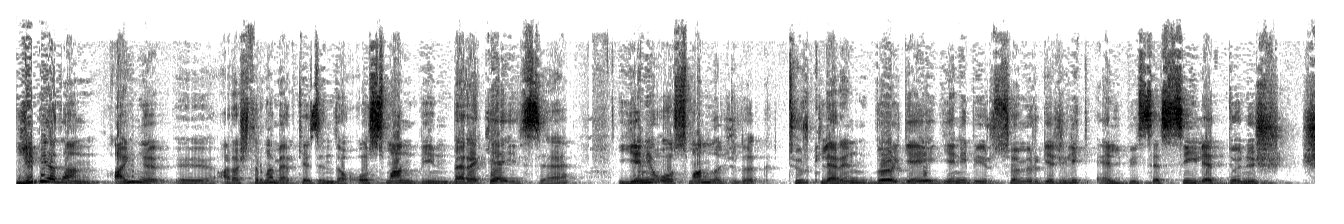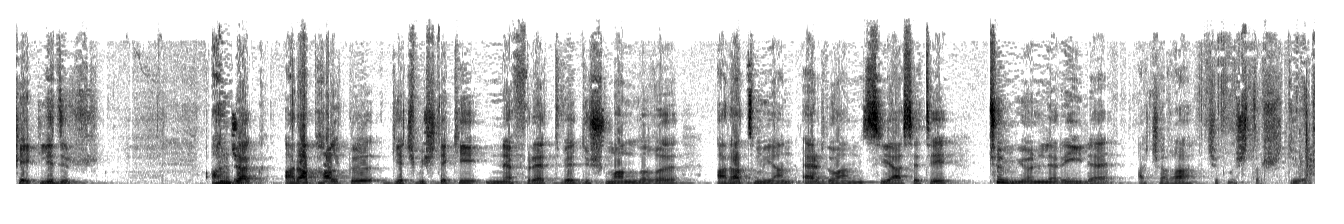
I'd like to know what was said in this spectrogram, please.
Libya'dan aynı e, araştırma merkezinde Osman bin Bereke ise yeni Osmanlıcılık Türklerin bölgeye yeni bir sömürgecilik elbisesiyle dönüş şeklidir. Ancak Arap halkı geçmişteki nefret ve düşmanlığı aratmayan Erdoğan siyaseti tüm yönleriyle açığa çıkmıştır diyor.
